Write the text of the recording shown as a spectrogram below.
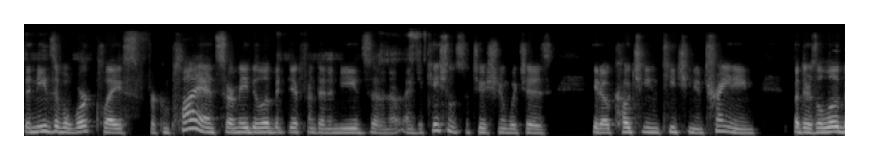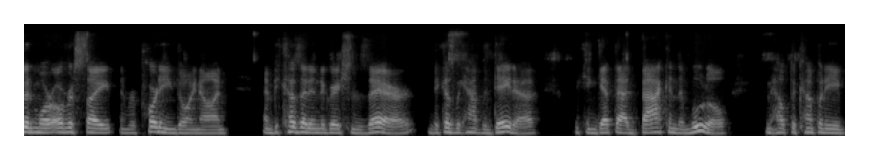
the needs of a workplace for compliance are maybe a little bit different than the needs of an educational institution, which is, you know, coaching, teaching, and training. But there's a little bit more oversight and reporting going on. And because that integration is there, because we have the data, we can get that back into Moodle and help the company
